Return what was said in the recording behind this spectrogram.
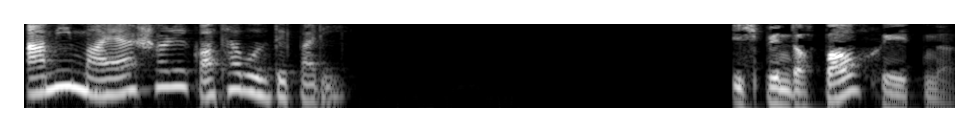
আমি মায়াস্বরে কথা বলতে পারি Ich bin doch Bauchredner.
